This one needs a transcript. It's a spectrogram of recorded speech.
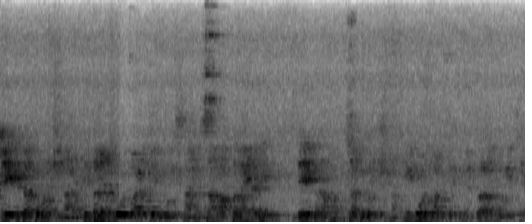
నేను తప్పుకొచ్చున్నాను పిల్లలను మూడు మాటలు చెప్పి ముగిస్తాను. సమాప్తమైనది లేఖనము తప్పుకొచ్చున్నాను ఈ మూడు మాటలు చెప్పి నేను త్వరగా ముగించే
